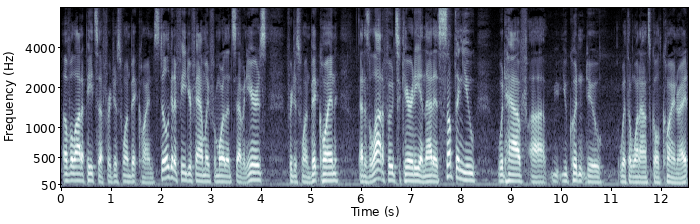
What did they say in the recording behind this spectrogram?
of a lot of pizza for just one Bitcoin. Still going to feed your family for more than seven years for just one Bitcoin. That is a lot of food security, and that is something you would have, uh, you couldn't do with a one ounce gold coin, right?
